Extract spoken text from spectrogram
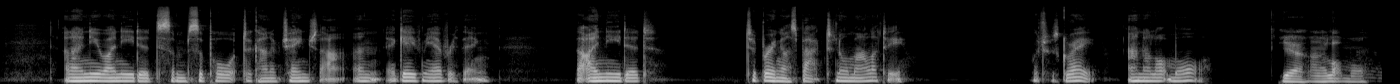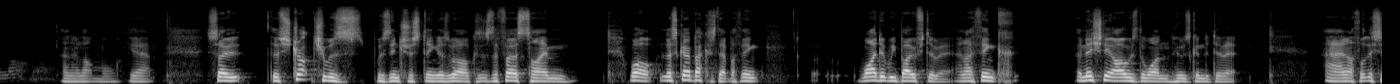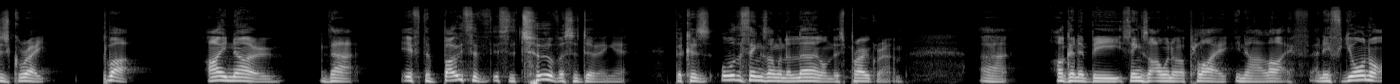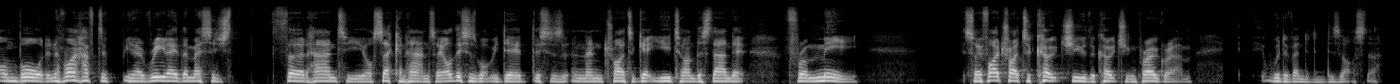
and I knew I needed some support to kind of change that. And it gave me everything that I needed to bring us back to normality, which was great and a lot more. Yeah, and a lot more. And a lot more. Yeah. So the structure was was interesting as well because it's the first time well, let's go back a step. I think why did we both do it? And I think initially I was the one who was going to do it. And I thought this is great. But I know that if the both of if the two of us are doing it, because all the things I'm going to learn on this program uh, are going to be things that I want to apply in our life. And if you're not on board, and if I have to, you know, relay the message third hand to you or second hand, say, "Oh, this is what we did. This is," and then try to get you to understand it from me. So if I try to coach you the coaching program, it would have ended in disaster.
